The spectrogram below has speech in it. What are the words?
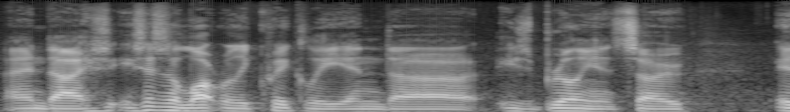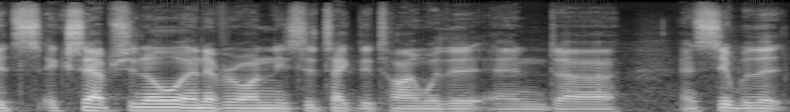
And uh, he he says a lot really quickly, and uh, he's brilliant. So it's exceptional, and everyone needs to take their time with it and uh, and sit with it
